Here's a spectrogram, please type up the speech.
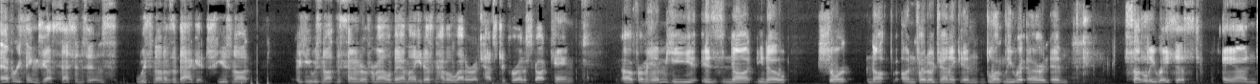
everything Jeff Sessions is, with none of the baggage. He is not he was not the senator from Alabama. He doesn't have a letter attached to Coretta Scott King uh, from him. He is not, you know, short, not unphotogenic, and bluntly ra- or, and subtly racist, and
